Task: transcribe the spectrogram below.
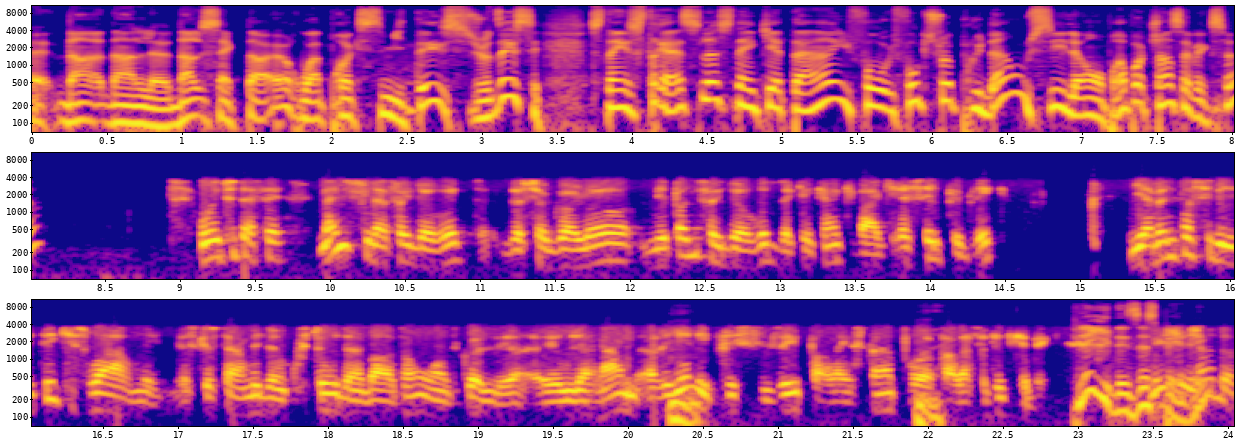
euh, dans, dans, le, dans le secteur ou à proximité, je veux dire, c'est un stress, là, c'est inquiétant. Il faut, il faut qu'ils soient prudents aussi. Là. On prend pas de chance avec ça. Oui, tout à fait. Même si la feuille de route de ce gars-là n'est pas une feuille de route de quelqu'un qui va agresser le public, il y avait une possibilité qu'il soit armé. Est-ce que c'est armé d'un couteau, d'un bâton, ou en tout cas, euh, ou d'une arme? Rien n'est précisé pour l'instant par la Société de Québec. Là, il est désespéré. Mais de...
